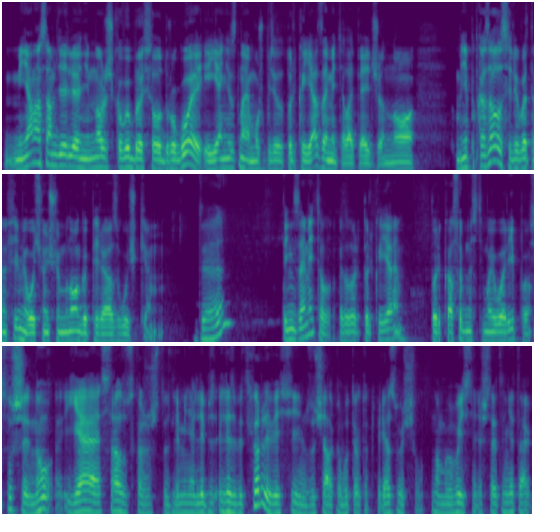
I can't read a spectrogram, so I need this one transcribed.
Меня на самом деле немножечко выбросило другое, и я не знаю, может быть, это только я заметил опять же, но мне показалось, или в этом фильме очень-очень много переозвучки. Да? Ты не заметил? Это только я? Только особенности моего рипа? Слушай, ну, я сразу скажу, что для меня Элизабет Херли весь фильм звучал, как будто ее кто-то переозвучил. Но мы выяснили, что это не так.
